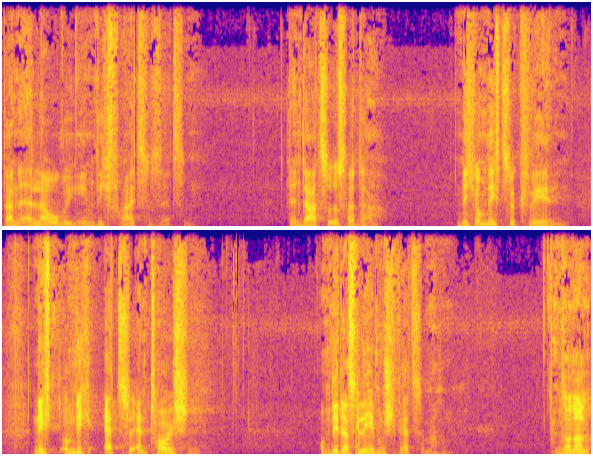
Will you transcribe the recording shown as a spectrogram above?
dann erlaube ihm, dich freizusetzen. Denn dazu ist er da. Nicht um dich zu quälen, nicht um dich zu enttäuschen, um dir das Leben schwer zu machen, sondern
